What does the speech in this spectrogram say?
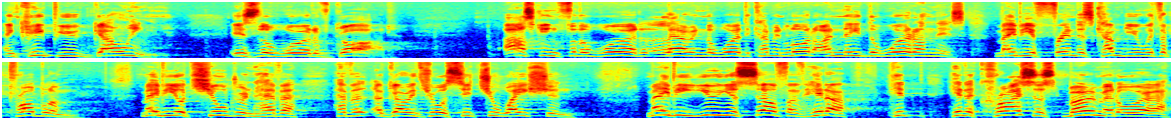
and keep you going is the word of God. Asking for the word, allowing the word to come in. Lord, I need the word on this. Maybe a friend has come to you with a problem. Maybe your children have a, have a, are going through a situation. Maybe you yourself have hit a, hit, hit a crisis moment or a,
